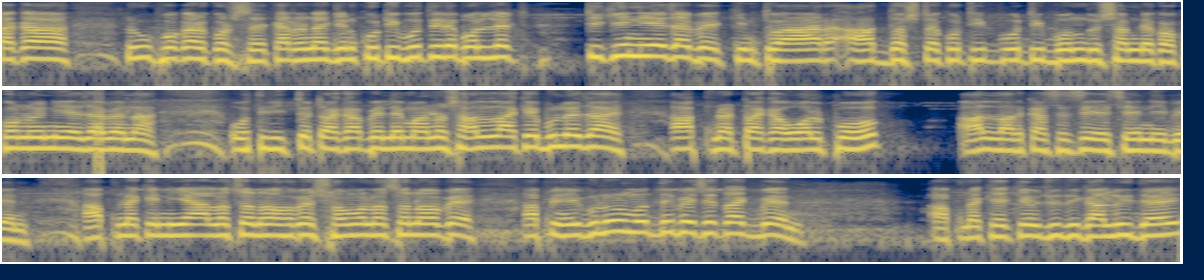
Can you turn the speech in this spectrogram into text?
টাকার উপকার করছে, কারণ একজন কোটিপতিরে বললে টিকি নিয়ে যাবে, কিন্তু আর আট, দশটা কোটিপতি বন্ধুর সামনে কখনোই নিয়ে যাবে না। অতিরিক্ত টাকা পেলে মানুষ আল্লাহকে ভুলে যায়, আপনার টাকা অল্প হোক, আল্লাহর কাছে চেয়ে চেয়ে নেবেন। আপনাকে নিয়ে আলোচনা হবে, সমালোচনা হবে, আপনি এগুলোর মধ্যে বেঁচে থাকবেন। আপনাকে কেউ যদি গালি দেয়,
